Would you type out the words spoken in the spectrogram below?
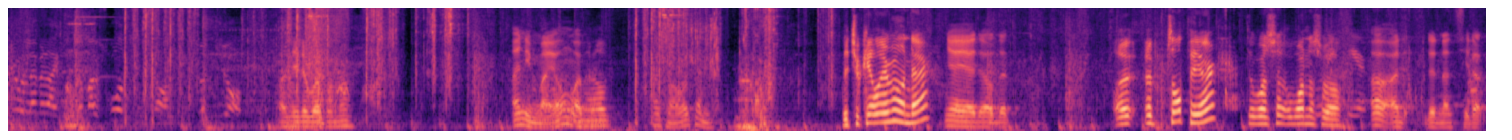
You eliminated the most wanted. Good job. I need a weapon, man. I need my own weapon. Well- Where's my weapon? Did you kill everyone there? Yeah, yeah, they're all dead. Uh, up top here, there was uh, one as well. Here. Oh, I d- did not see that.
